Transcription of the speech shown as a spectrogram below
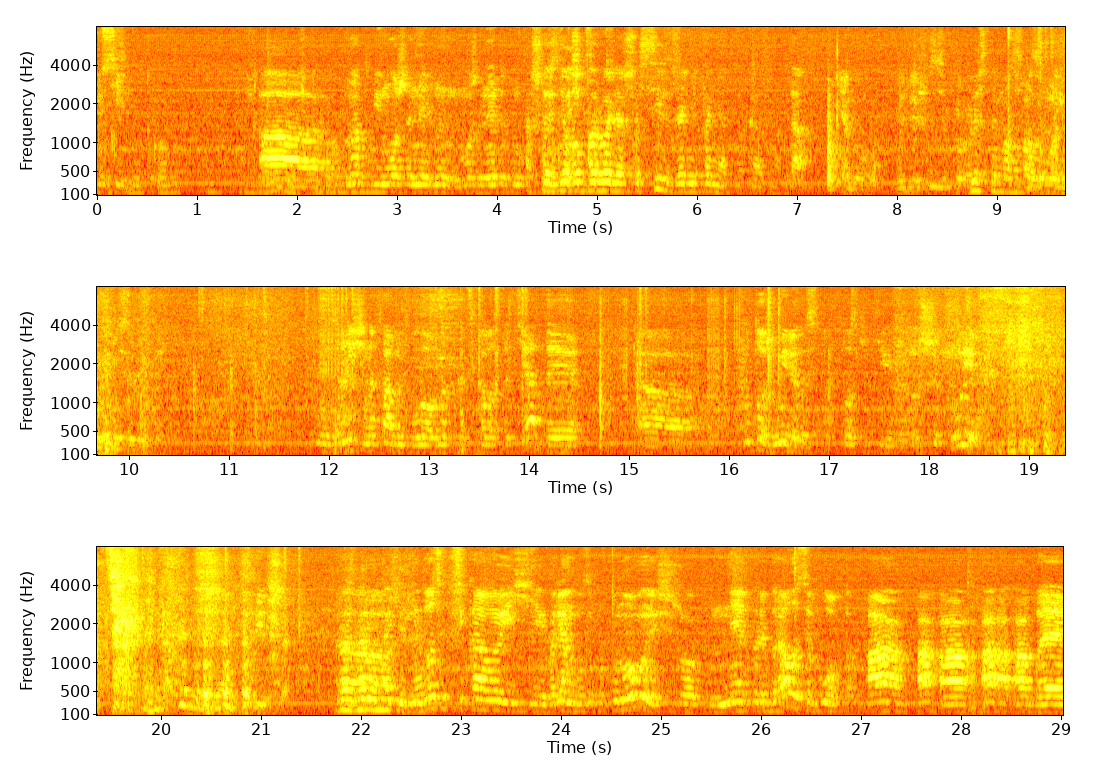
цю сіль. А вона тобі може не, ну, може не допомогти. А що з нього пароля, що сіль, вже непонятно казано. Да. Плюс нема Ну, Взагалі ще на хабі була одна така цікава стаття, де е, ну, теж мірялися, хто скільки розшифрує. Більше. І досить цікавий варіант був запропонований, що не перебиралося в лоптах А, А, А, А, А, А, Б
